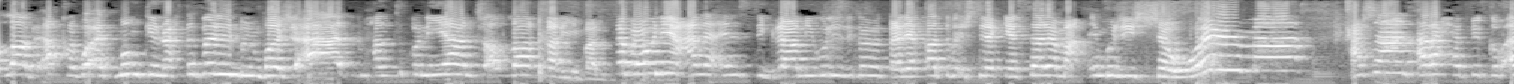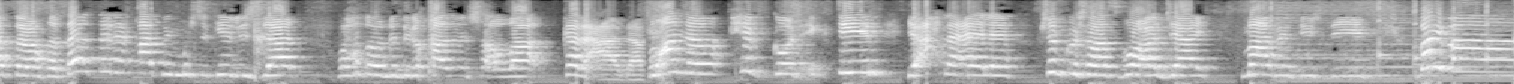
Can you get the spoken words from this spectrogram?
الله بأقرب وقت ممكن ونحتفل بالمفاجآت. بنحط لكم إياها إن شاء الله قريبا. تابعوني على انستغرامي واللي ذكروا بالتعليقات والاشتراك يا سارة مع إيموجي الشاورما عشان أرحب فيكم أسرع واحدة ثلاث تعليقات من المشتركين الجداد واحضروا الفيديو القادم إن شاء الله كالعادة. وأنا بحبكم كثير يا أحلى عيلة بشوفكم إن شاء الله الأسبوع الجاي. مع فيديو جديد. باي باي.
